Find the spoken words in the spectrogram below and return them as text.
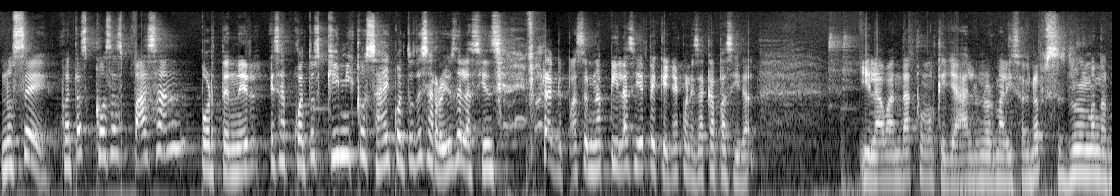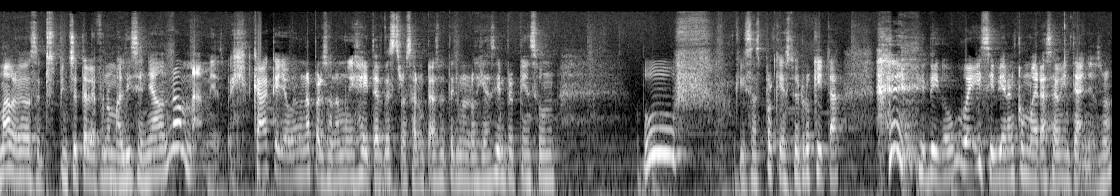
No sé cuántas cosas pasan por tener esa, cuántos químicos hay, cuántos desarrollos de la ciencia para que pase una pila así de pequeña con esa capacidad y la banda como que ya lo normalizó. No, pues es lo más normal. Ese pues, pinche teléfono mal diseñado. No mames. güey. Cada que yo veo a una persona muy hater destrozar un pedazo de tecnología, siempre pienso un uff, quizás porque estoy ruquita. Digo, güey, si vieran cómo era hace 20 años, no?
